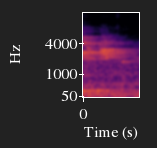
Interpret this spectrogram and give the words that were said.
huge.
